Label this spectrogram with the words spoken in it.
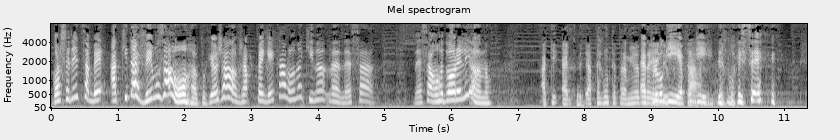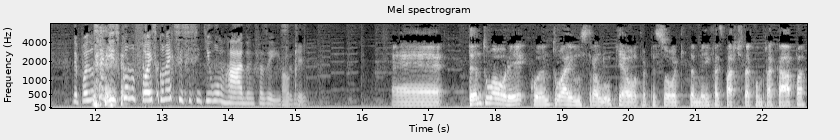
Gostaria de saber a que devemos a honra, porque eu já, já peguei carona aqui na- na- nessa, nessa honra do Aureliano. Aqui, a, a pergunta é pra mim ou é É pra pro ele? Gui, é pro Tá. Gui. Depois você. Depois você diz como foi, como é que você se sentiu honrado em fazer isso. né? Ok. É, tanto o Aure quanto a Ilustralu, que é outra pessoa que também faz parte da contracapa,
